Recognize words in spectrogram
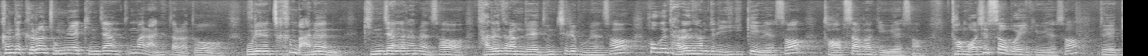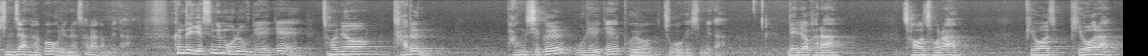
그런데 그런 종류의 긴장뿐만 아니더라도 우리는 참 많은 긴장을 하면서 다른 사람들의 눈치를 보면서 혹은 다른 사람들이 이기기 위해서 더 앞서가기 위해서 더 멋있어 보이기 위해서 늘 긴장하고 우리는 살아갑니다. 그런데 예수님은 오늘 우리에게 전혀 다른 방식을 우리에게 보여주고 계십니다. 내려가라, 져줘라, 비워, 비워라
